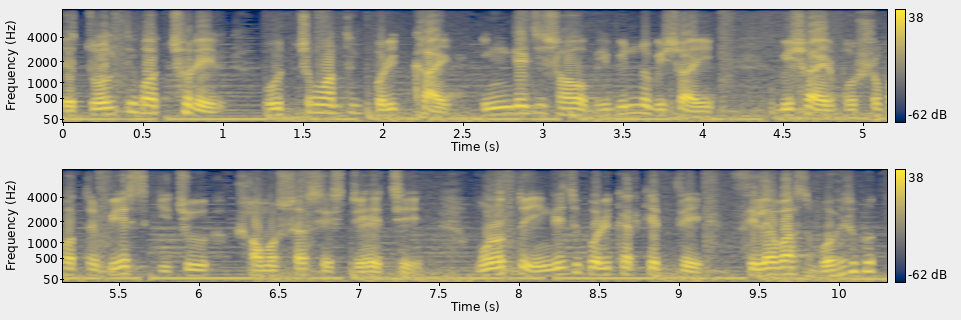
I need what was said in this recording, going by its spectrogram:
যে চলতি বছরের উচ্চ মাধ্যমিক পরীক্ষায় ইংরেজি সহ বিভিন্ন বিষয়, বিষয়ের প্রশ্নপত্রে বেশ কিছু সমস্যার সৃষ্টি হয়েছে। মূলত ইংরেজি পরীক্ষার ক্ষেত্রে সিলেবাস বহির্ভূত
